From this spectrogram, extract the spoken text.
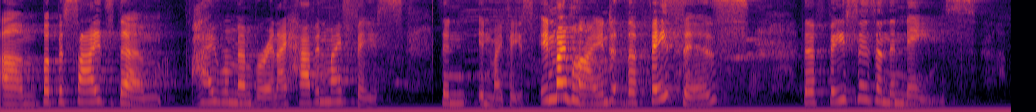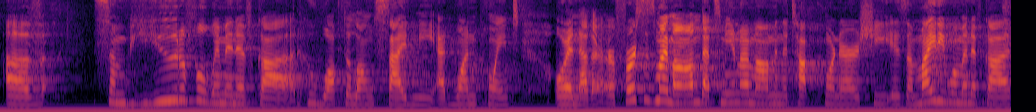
Um, but besides them, I remember, and I have in my face, the, in my face, in my mind, the faces, the faces and the names of some beautiful women of God who walked alongside me at one point or another. First is my mom. That's me and my mom in the top corner. She is a mighty woman of God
